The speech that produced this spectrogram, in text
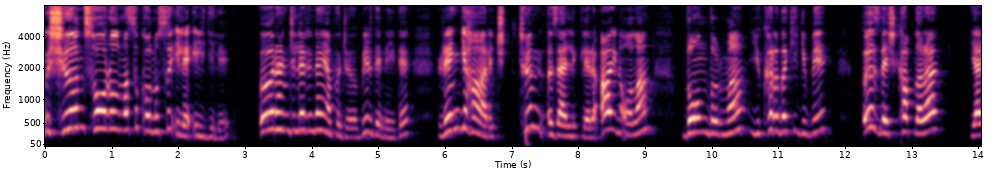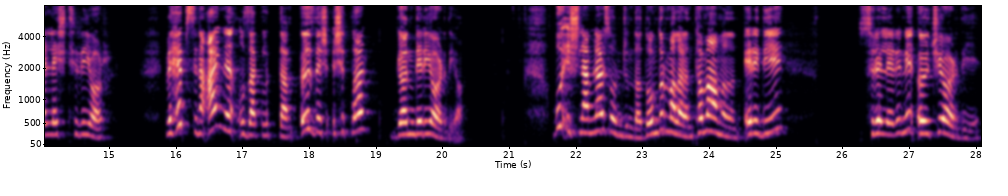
ışığın soğurulması konusu ile ilgili öğrencilerine yapacağı bir deneyde rengi hariç tüm özellikleri aynı olan dondurma yukarıdaki gibi özdeş kaplara yerleştiriyor ve hepsine aynı uzaklıktan özdeş ışıklar gönderiyor diyor. Bu işlemler sonucunda dondurmaların tamamının eridiği sürelerini ölçüyor diye.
